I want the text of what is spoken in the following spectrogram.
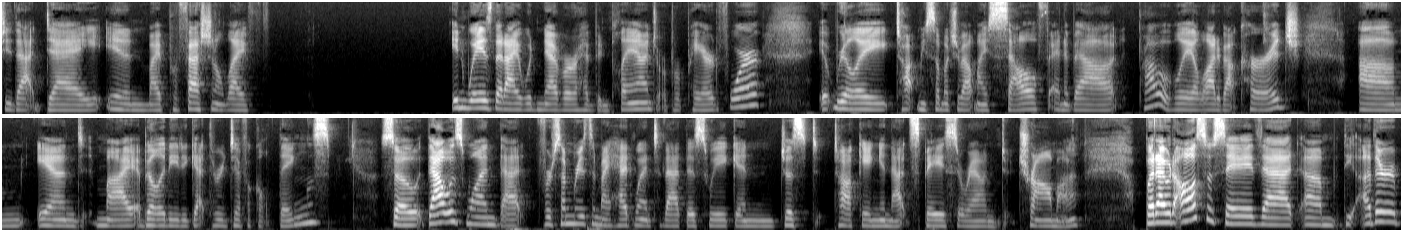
to that day in my professional life in ways that I would never have been planned or prepared for. It really taught me so much about myself and about probably a lot about courage um, and my ability to get through difficult things. So that was one that for some reason my head went to that this week and just talking in that space around trauma. But I would also say that um, the other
